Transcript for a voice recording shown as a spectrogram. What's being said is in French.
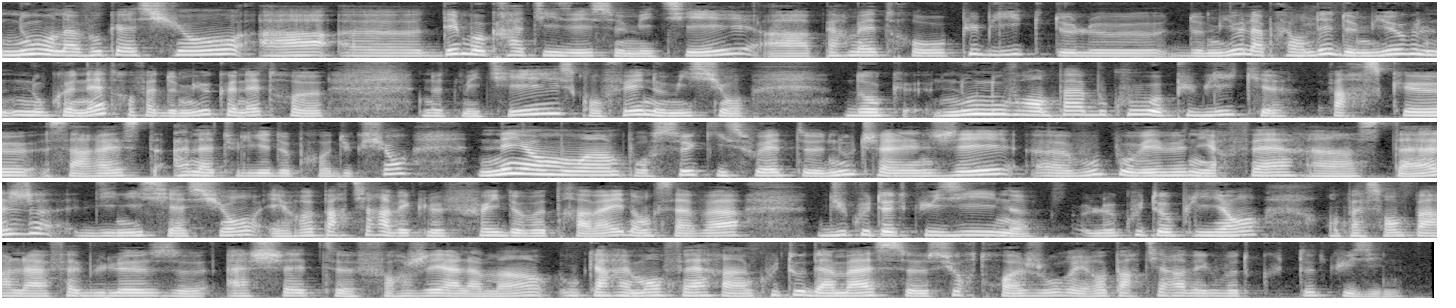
Nous, on a vocation à euh, démocratiser ce métier, à permettre au public de, le, de mieux l'appréhender, de mieux nous connaître, en fait, de mieux connaître euh, notre métier, ce qu'on fait, nos missions. Donc, nous n'ouvrons pas beaucoup au public parce que ça reste un atelier de production. Néanmoins, pour ceux qui souhaitent nous challenger, euh, vous pouvez venir faire un stage d'initiation et repartir avec le fruit de votre travail. Donc, ça va du couteau de cuisine, le couteau pliant, en passant par la fabuleuse hachette forgée à la main, ou carrément faire un couteau d'amas sur trois jours et repartir avec votre couteau de cuisine.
